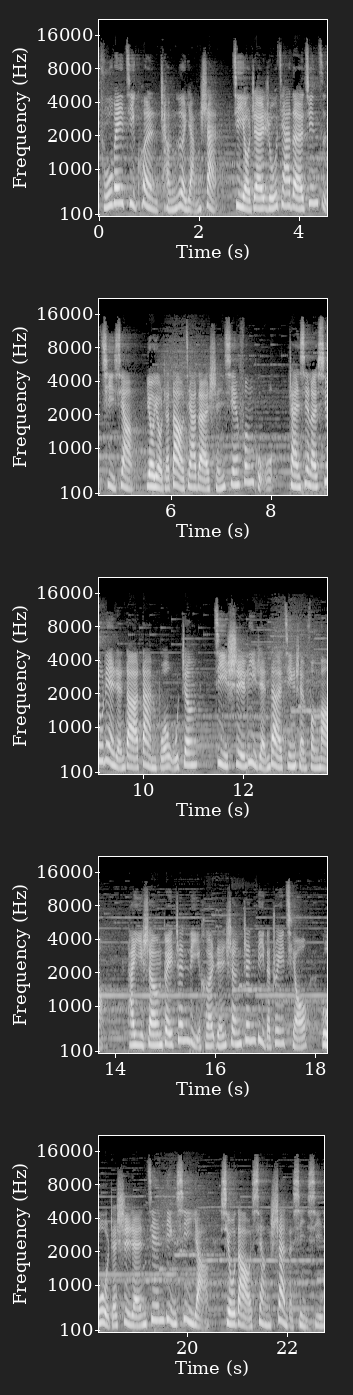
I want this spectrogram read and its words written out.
扶危济困，惩恶扬善，既有着儒家的君子气象，又有着道家的神仙风骨，展现了修炼人的淡泊无争、济世利人的精神风貌。他一生对真理和人生真谛的追求。鼓舞着世人坚定信仰、修道向善的信心。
